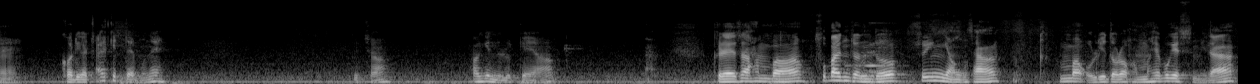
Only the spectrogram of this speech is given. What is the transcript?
예. 거리가 짧기 때문에 그쵸? 확인 누를게요. 그래서 한번 후반전도 스윙 영상 한번 올리도록 한번 해보겠습니다.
